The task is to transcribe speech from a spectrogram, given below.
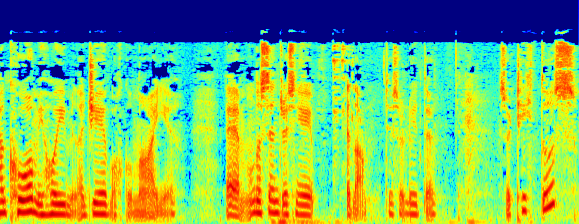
Han kom i høymen og djev okkara nøye. Um, og da sender jeg sin eller til så lite. Så Titus.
